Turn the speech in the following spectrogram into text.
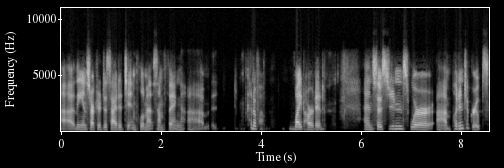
uh, the instructor decided to implement something um, kind of lighthearted. And so students were um, put into groups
